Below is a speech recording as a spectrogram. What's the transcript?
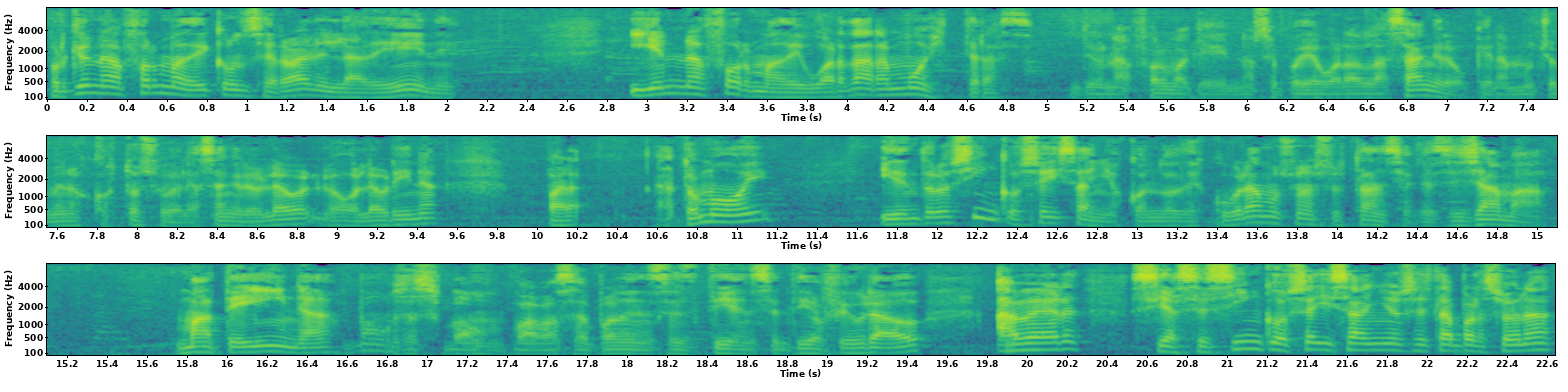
Porque es una forma de conservar el ADN y en una forma de guardar muestras, de una forma que no se podía guardar la sangre o que era mucho menos costoso de la sangre o la, orina, para, la tomo hoy y dentro de 5 o 6 años, cuando descubramos una sustancia que se llama mateína, vamos a, vamos, a poner en sentido, en sentido figurado, a ver si hace 5 o 6 años esta persona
